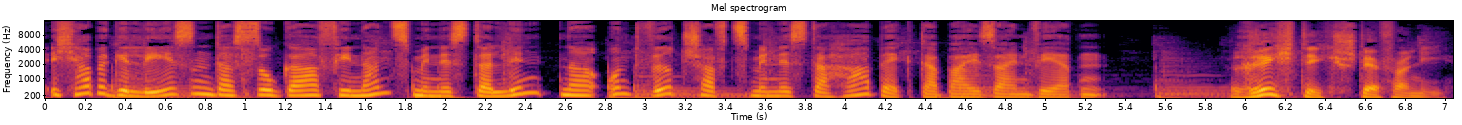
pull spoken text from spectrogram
Ich habe gelesen, dass sogar Finanzminister Lindner und Wirtschaftsminister Habeck dabei sein werden. Richtig, Stefanie.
